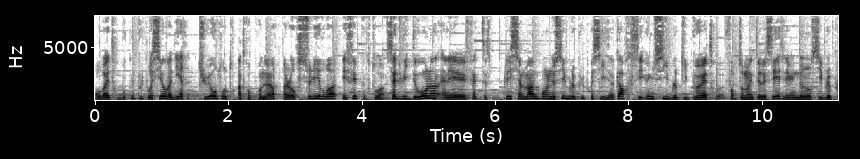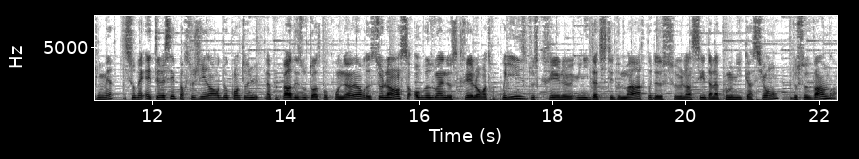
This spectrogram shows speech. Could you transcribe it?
On va être beaucoup plus précis, on va dire tu es auto-entrepreneur, alors ce livre est fait pour toi. Cette vidéo là, elle est faite spécialement pour une cible plus précise, car c'est une cible qui peut être fortement intéressée, c'est une de nos cibles primaires qui serait intéressée par ce genre de contenu. La plupart des auto-entrepreneurs se lancent, ont besoin de se créer leur entreprise, de se créer une identité de marque, de se lancer dans la communication, de se vendre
